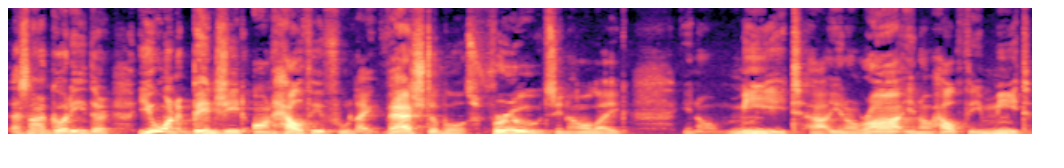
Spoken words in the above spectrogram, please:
That's not good either. You want to binge eat on healthy food like vegetables, fruits, you know, like you know, meat, uh, you know, raw, you know, healthy meat,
